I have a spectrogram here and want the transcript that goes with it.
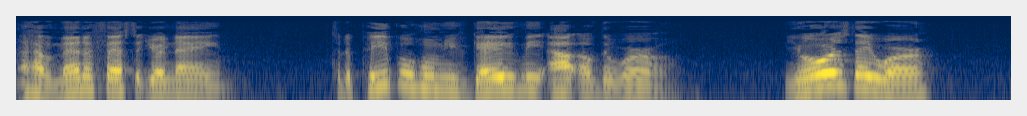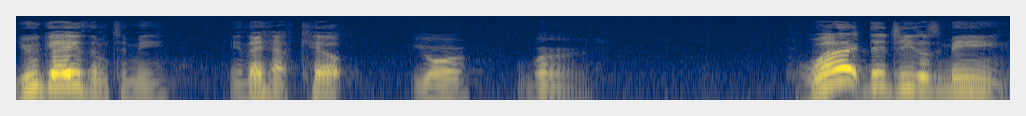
I have manifested your name to the people whom you gave me out of the world. Yours they were, you gave them to me, and they have kept your word. What did Jesus mean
